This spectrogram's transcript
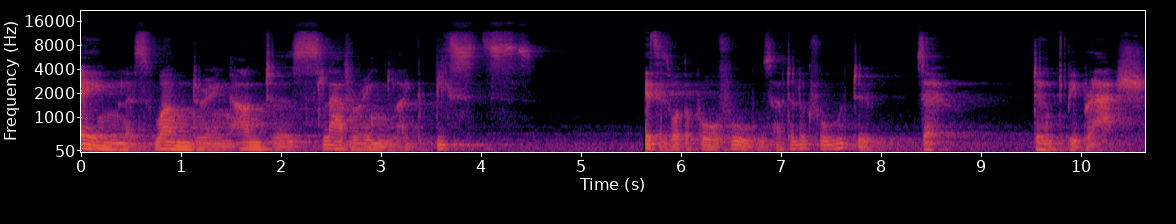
Aimless, wandering hunters slavering like beasts. This is what the poor fools have to look forward to. So, don't be brash.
